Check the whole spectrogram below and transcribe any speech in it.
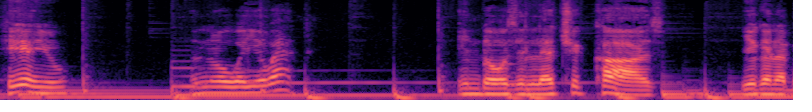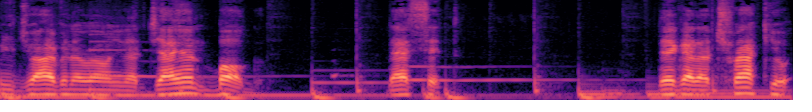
hear you, and know where you're at. In those electric cars, you're gonna be driving around in a giant bug. That's it. They gotta track you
